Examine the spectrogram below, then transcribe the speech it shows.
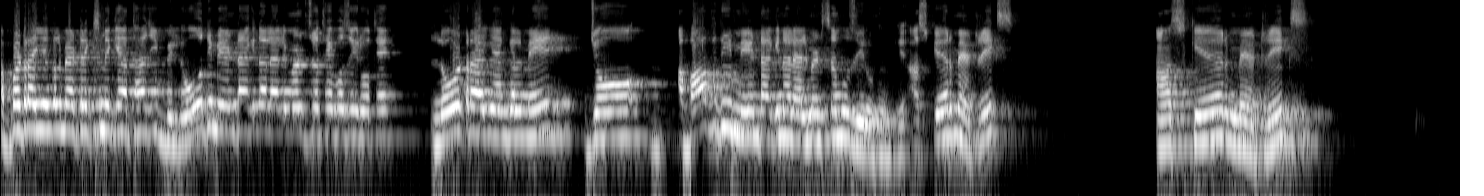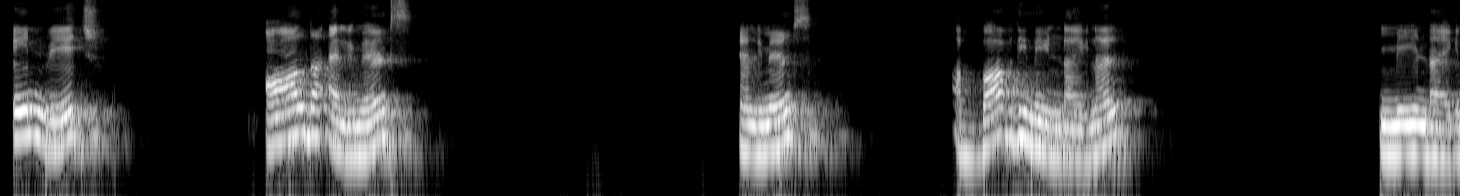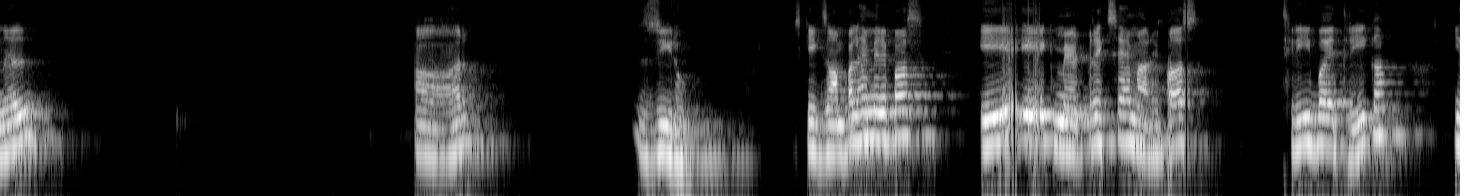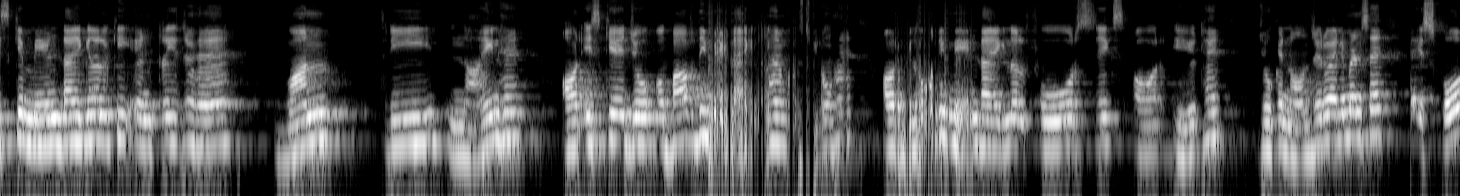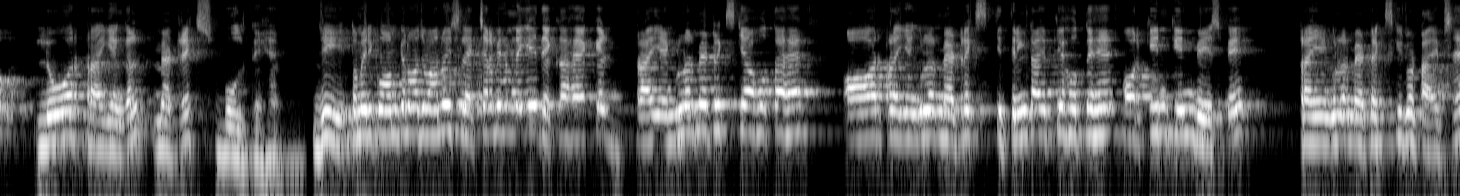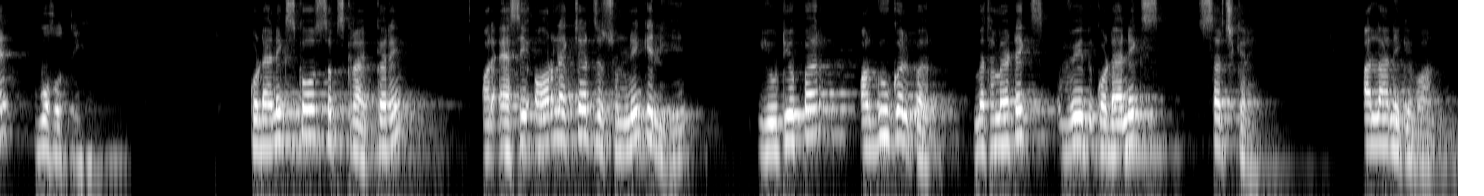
upper triangle matrix में क्या था जी? Below the main diagonal elements जो थे वो ज़ीरो थे। लोअर ट्राइंगल में जो above the main diagonal elements हैं वो ज़ीरो होंगे। Square matrix square matrix in which all the elements elements above the main diagonal main diagonal are zero इसकी एग्जांपल है मेरे पास ए एक मैट्रिक्स है हमारे पास थ्री बाय थ्री का इसके मेन डायगोनल की एंट्री जो है वन थ्री नाइन है। और इसके जो अबव दी मेन डायगोनल हैं, वो ज़ीरो हैं। और below the main diagonal four six और एट है, जो कि नॉन ज़ीरो एलिमेंट्स हैं। इसको लोअर ट्राइंगल मैट्रिक्स बोलते हैं। जी तो मेरी कॉम के नौजवानों, इस लेक्चर में हमने ये देखा है कि ट्राइंगुलर मैट्रिक्स क्या होता है और ट्राइंगुलर मैट्रिक्स कितनी टाइप के होते हैं और किन किन बेस पे ट्राइंगुलर मैट्रिक्स की जो टाइप्स हैं वो होती हैं। कोडेनिक्स को सब्सक्राइब करें और ऐसे और लेक्चर्स सुनने के लिए यूट्यूब पर और गूगल पर मैथमेटिक्स विद कोडेनिक्स सर्च करें। अल्लाह ने के बाद।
